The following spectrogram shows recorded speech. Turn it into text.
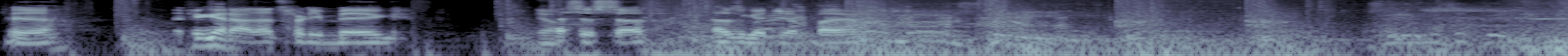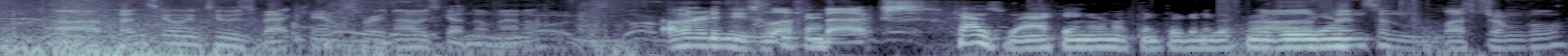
Yeah. If you get out, that's pretty big. Yep. That's his stuff. That was a good jump by him. Uh, Ben's going to his back camps right now. He's got no mana. I'm gonna do these left Okay. backs. Cav's backing. I don't think they're gonna go for my blue Uh, again. Ben's in left jungle.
